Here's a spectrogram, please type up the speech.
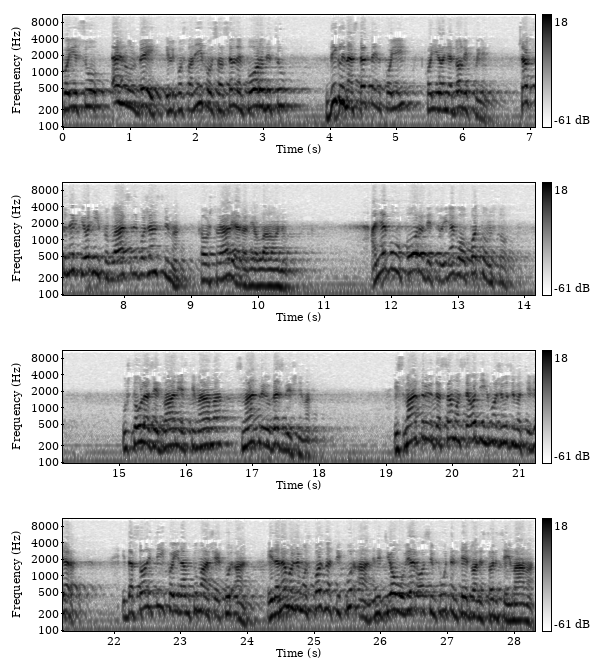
koji su Ehlul Bejt ili poslanikov sa selem porodicu digli na stepen koji, koji on je dolikuje. Čak su neki od njih proglasili božanstvima, kao što je Alija radijallahu anhu. A njegovu porodicu i njegovo potomstvo u što ulaze 12 imama smatraju bezgrišnjima. I smatraju da samo se od njih može uzimati vjera. I da su oni ti koji nam tumaše Kur'an. I da ne možemo spoznati Kur'an, niti ovu vjeru osim putem te 12 imama.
